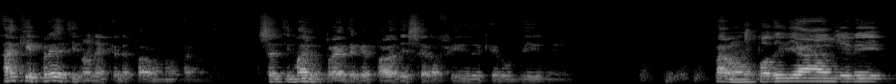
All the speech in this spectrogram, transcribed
Anche i preti non è che ne parlano tanto. Senti mai un prete che parla dei serafini, dei cherubini? Parlano un po' degli angeli,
